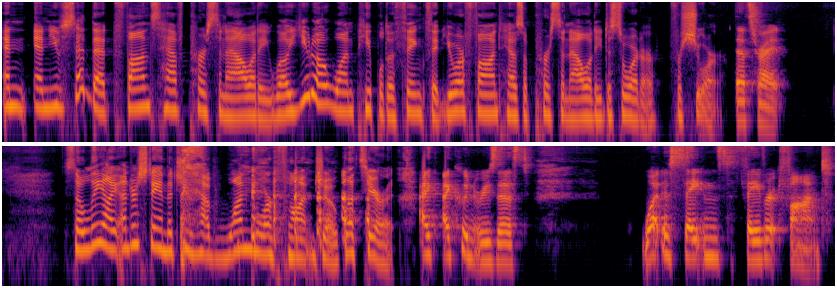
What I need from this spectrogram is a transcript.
And and you've said that fonts have personality. Well, you don't want people to think that your font has a personality disorder, for sure. That's right. So, Leigh, I understand that you have one more font joke. Let's hear it. I, I couldn't resist. What is Satan's favorite font?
